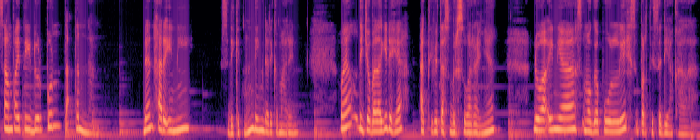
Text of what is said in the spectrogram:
sampai tidur pun tak tenang. Dan hari ini sedikit mending dari kemarin. Well, dicoba lagi deh ya aktivitas bersuaranya. Doain ya, semoga pulih seperti sedia kala.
